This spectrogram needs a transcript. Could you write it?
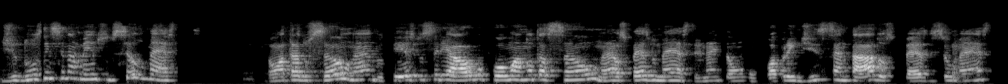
de, dos ensinamentos de seus mestres. Então, a tradução né, do texto seria algo como a anotação né, aos pés do mestre. Né? Então, o aprendiz sentado aos pés do seu mestre,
